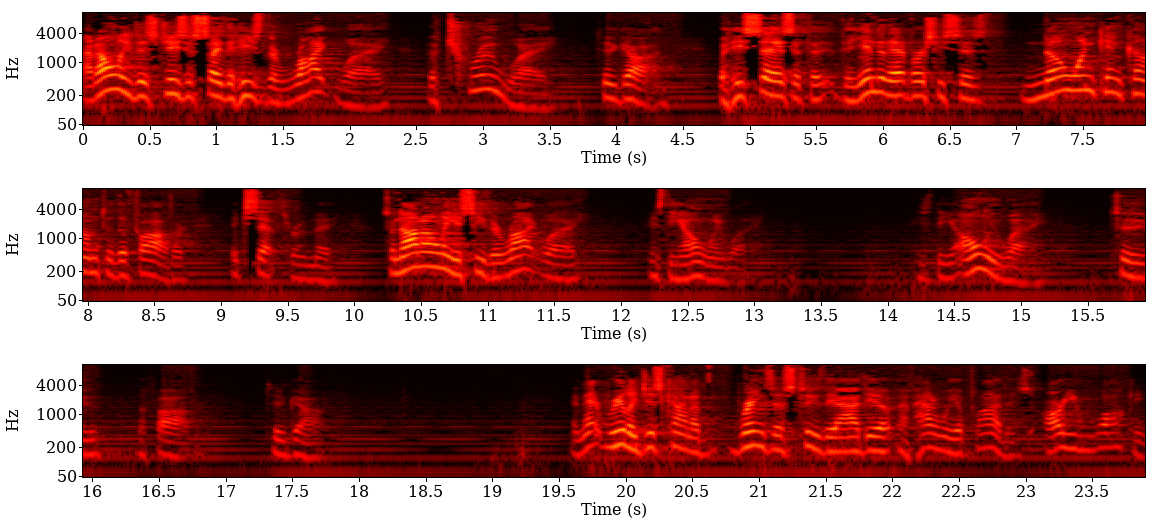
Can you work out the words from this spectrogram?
Not only does Jesus say that He's the right way, the true way to God. But he says at the, the end of that verse, he says, No one can come to the Father except through me. So not only is he the right way, he's the only way. He's the only way to the Father, to God. And that really just kind of brings us to the idea of how do we apply this? Are you walking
